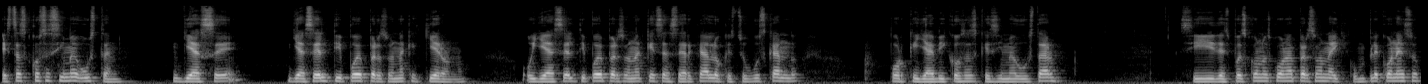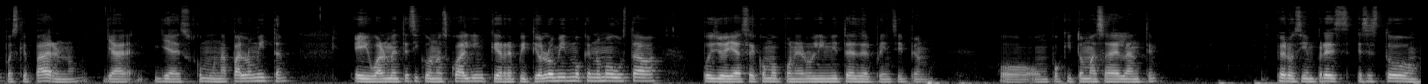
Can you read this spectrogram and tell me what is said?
estas cosas sí me gustan. Ya sé, ya sé el tipo de persona que quiero, ¿no? O ya sé el tipo de persona que se acerca a lo que estoy buscando porque ya vi cosas que sí me gustaron. Si después conozco a una persona y que cumple con eso, pues qué padre, ¿no? Ya, ya es como una palomita. E igualmente si conozco a alguien que repitió lo mismo que no me gustaba, pues yo ya sé cómo poner un límite desde el principio, ¿no? O, un poquito más adelante. Pero siempre es, es esto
